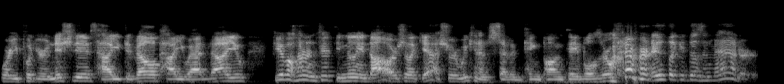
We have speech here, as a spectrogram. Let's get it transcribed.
where you put your initiatives, how you develop, how you add value. If you have 150 million dollars, you're like, yeah, sure, we can have seven ping pong tables or whatever it is. Like it doesn't matter,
